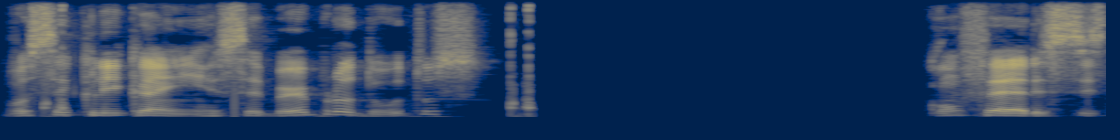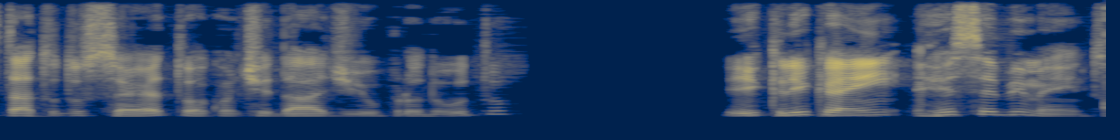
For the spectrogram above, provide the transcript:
você clica em Receber produtos, confere se está tudo certo, a quantidade e o produto, e clica em Recebimento.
